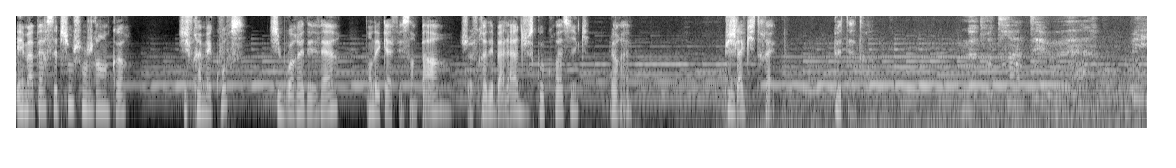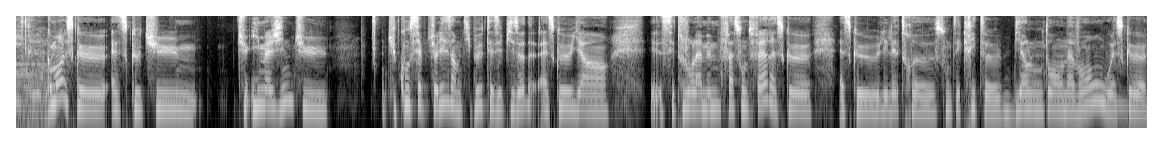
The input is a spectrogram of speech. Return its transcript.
et ma perception changera encore. J'y ferai mes courses, j'y boirai des verres, dans des cafés sympas, je ferai des balades jusqu'au Croisic, le rêve. Puis je la quitterai, peut-être. Notre train TER, Comment est-ce que, est-ce que tu, tu imagines, tu, tu conceptualises un petit peu tes épisodes? Est-ce que y a c'est toujours la même façon de faire? Est-ce que est-ce que les lettres euh, sont écrites euh, bien longtemps en avant? Ou est-ce que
